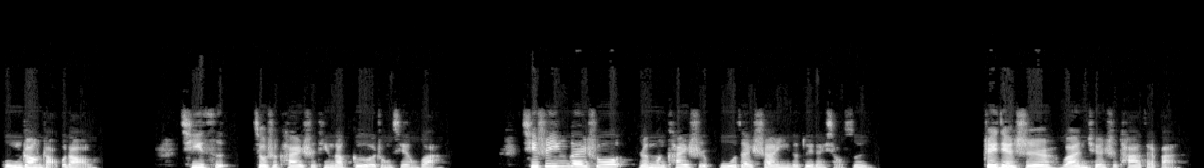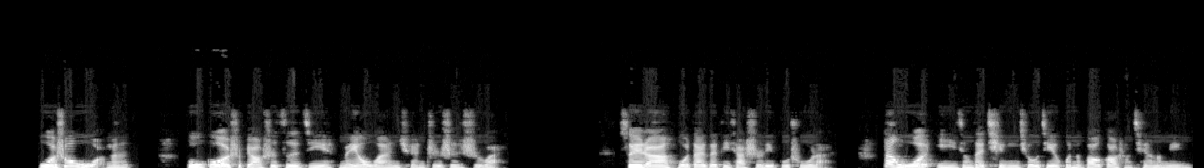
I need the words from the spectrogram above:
公章找不到了。其次就是开始听到各种闲话。其实应该说，人们开始不再善意的对待小孙。这件事完全是他在办。我说我们不过是表示自己没有完全置身事外。虽然我待在地下室里不出来，但我已经在请求结婚的报告上签了名，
